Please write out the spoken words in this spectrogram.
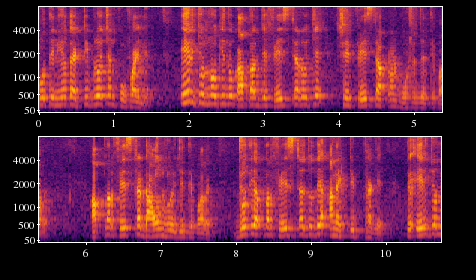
প্রতিনিয়ত অ্যাক্টিভ রয়েছেন প্রোফাইলে এর জন্য কিন্তু আপনার যে ফেসটা রয়েছে, সেই ফেসটা আপনার বসে যেতে পারে। আপনার ফেসটা ডাউন হয়ে যেতে পারে। যদি আপনার ফেসটা যদি আনঅ্যাক্টিভ থাকে, তো এর জন্য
